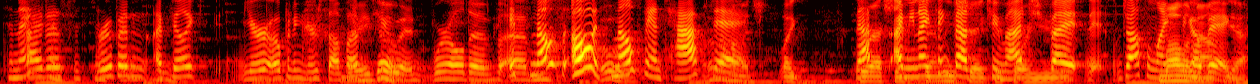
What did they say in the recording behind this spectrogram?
it's a nice I just, consistency. Ruben, I feel like you're opening yourself There up you to go. a world of. It um, smells. Oh, it Ooh. smells I don't fantastic. know how much, like, That's. I mean, I think that's too much, but Joslyn likes to go amount, big. yeah.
